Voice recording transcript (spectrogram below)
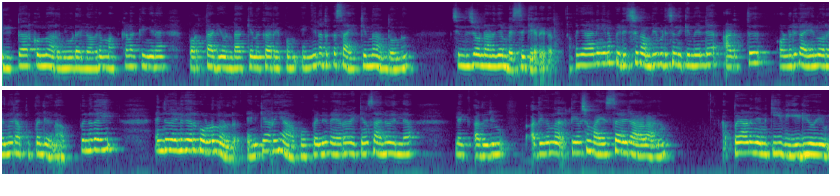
വീട്ടുകാർക്കൊന്നും അറിഞ്ഞുകൂടല്ലോ അവരുടെ മക്കളൊക്കെ ഇങ്ങനെ പുറത്ത് അടി ഉണ്ടാക്കിയെന്നൊക്കെ അറിയപ്പം എങ്ങനെ അതൊക്കെ സഹിക്കുന്നതാണെന്ന് തോന്നുന്നു. ചിന്തിച്ചുകൊണ്ടാണ് ഞാൻ ബസ്സിൽ കയറിയത്. അപ്പോൾ ഞാനിങ്ങനെ പിടിച്ച് കമ്പി പിടിച്ച് നിൽക്കുന്നതിന്റെ അടുത്ത് ഉള്ളൊരു കൈ എന്ന് പറയുന്നത് ഒരു അപ്പൂപ്പന്റെയാണ്. അപ്പൂപ്പന്റെ കൈ എന്റെ കയ്യിൽ കയറി കൊള്ളുന്നുണ്ട്. എനിക്കറിയാം അപ്പൂപ്പന് വേറെ വയ്ക്കാൻ സ്ഥലമില്ല. ലൈക്ക് അതൊരു അധികം അത്യാവശ്യം വയസ്സായ ഒരാളാണ്. അപ്പോഴാണ് എനിക്ക് ഈ വീഡിയോയും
